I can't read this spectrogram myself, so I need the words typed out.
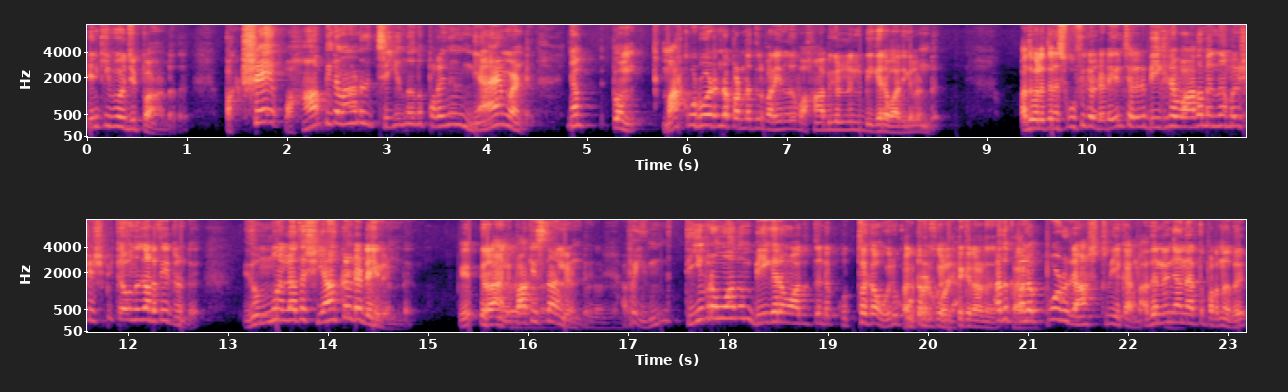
എനിക്ക് വിയോജിപ്പാണുള്ളത് പക്ഷേ വഹാബികളാണ് ചെയ്യുന്നതെന്ന് പറയുന്നത് ന്യായം വേണ്ടേ? ഞാൻ ഇപ്പം മാർക്ക് വുഡ്വേർഡിന്റെ പഠനത്തിൽ പറയുന്നത് വഹാബികളിൽ ഭീകരവാദികളുണ്ട്. അതുപോലെ തന്നെ സൂഫികളുടെ ഇടയിൽ ചിലർ ഭീകരവാദം എന്ന് നമ്മൾ വിശേഷിപ്പിക്കാവുന്ന നടത്തിയിട്ടുണ്ട്. ഇതൊന്നും അല്ലാത്ത ഷിയാക്കളുടെ ഇടയിലുണ്ട്. ഇറാനിൽ പാകിസ്ഥാനിലുണ്ട്. അപ്പൊ ഇന്ന് തീവ്രവാദം ഭീകരവാദത്തിന്റെ കുത്തക ഒരു പൊളിറ്റിക്കലാണ് അത് പലപ്പോഴും രാഷ്ട്രീയ കാരണം. അത് തന്നെ ഞാൻ നേരത്തെ പറഞ്ഞത്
